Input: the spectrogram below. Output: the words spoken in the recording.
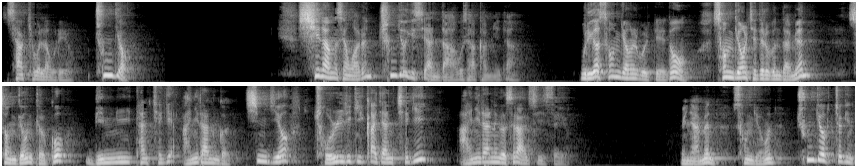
생각해 보려고 그래요. 충격. 신앙생활은 충격이 있어야 한다고 생각합니다. 우리가 성경을 볼 때에도 성경을 제대로 본다면 성경은 결코 밋밋한 책이 아니라는 것, 심지어 졸리기까지 한 책이 아니라는 것을 알 수 있어요. 왜냐하면 성경은 충격적인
